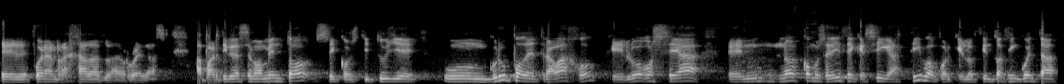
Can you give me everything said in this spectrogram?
eh, fueran rajadas las ruedas. A partir de ese momento se constituye un grupo de trabajo que luego se ha, eh, no es como se dice que sigue activo, porque los 150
